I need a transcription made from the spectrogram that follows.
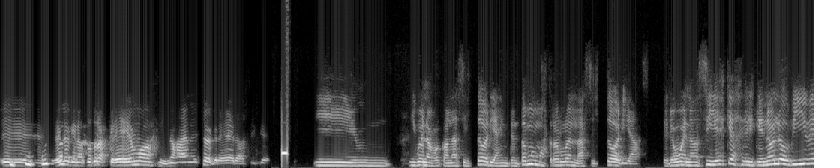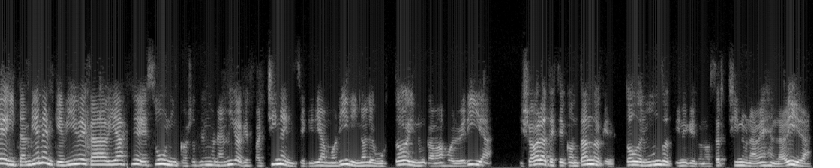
eh, es lo que nosotros creemos y nos han hecho creer, así que... Y, y bueno, con las historias, intentamos mostrarlo en las historias, pero bueno, sí, es que el que no lo vive y también el que vive cada viaje es único. Yo tengo una amiga que fue a China y se quería morir y no le gustó y nunca más volvería. Y yo ahora te estoy contando que todo el mundo tiene que conocer China una vez en la vida.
